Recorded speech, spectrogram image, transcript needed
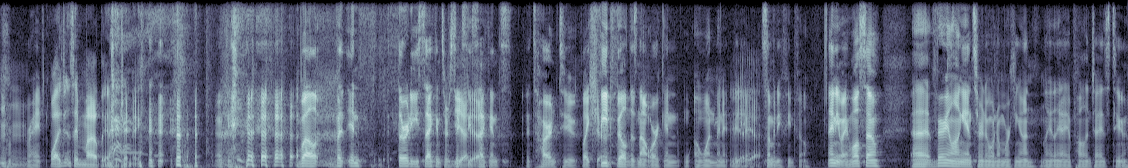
Mm-hmm. right? Well, I didn't say mildly entertaining. Okay. well, but in 30 seconds or 60 Yeah, yeah. seconds, it's hard to like Sure. feed Phil does not work in a one minute video. yeah. Somebody feed Phil. Anyway, well, so uh, very long answer to what I'm working on lately. I apologize to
